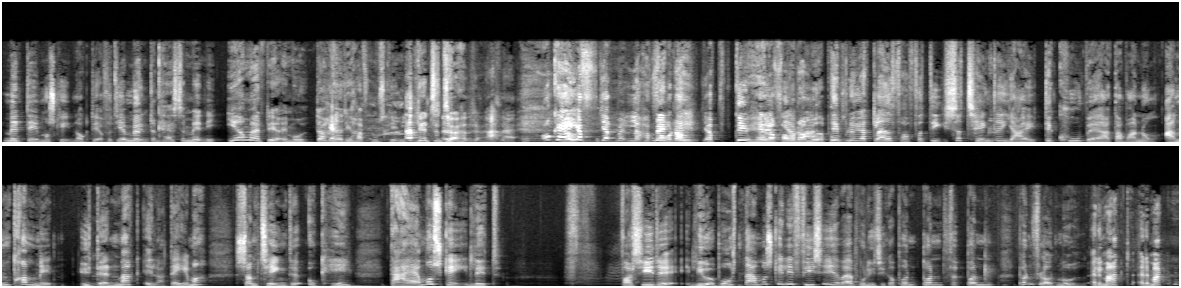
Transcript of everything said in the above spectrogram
men det er måske nok derfor, de har mødt Men dem. kassemænd i Irma derimod, der Ja. havde de haft måske lidt til tørt. nej. Okay, Nå. jeg, jeg, jeg har fordom. det- Jeg det hælder fordom ud af Det blev jeg glad for, fordi så tænkte jeg, det kunne være, der var nogle andre mænd i Danmark, eller damer, som tænkte, okay, der er måske lidt, for at sige det lige ud af posen, der er måske lidt fisse i at være politiker på en, på en, på en, på en flot måde. Er det magt? Er det magten?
